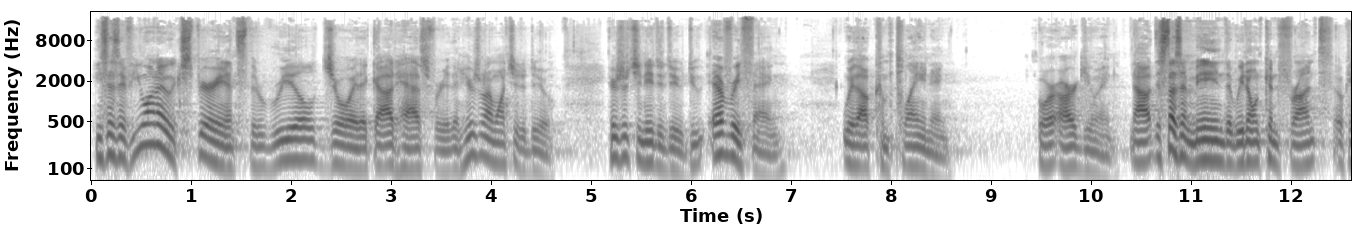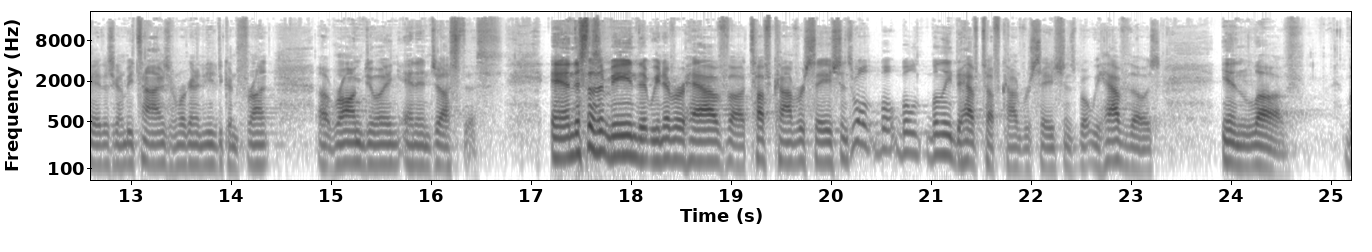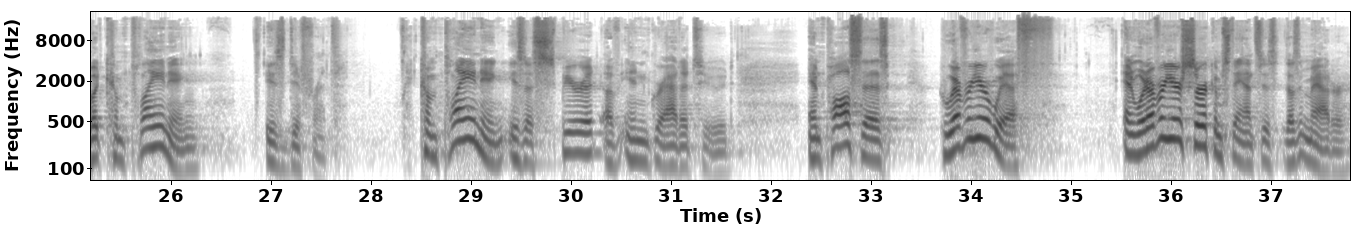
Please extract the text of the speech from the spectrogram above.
He says, if you want to experience the real joy that God has for you, then here's what I want you to do. Here's what you need to do do everything without complaining or arguing. Now, this doesn't mean that we don't confront, okay? There's going to be times when we're going to need to confront uh, wrongdoing and injustice. And this doesn't mean that we never have uh, tough conversations. We'll, we'll, we'll need to have tough conversations, but we have those in love. But complaining is different. Complaining is a spirit of ingratitude. And Paul says, whoever you're with, and whatever your circumstances, doesn't matter,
